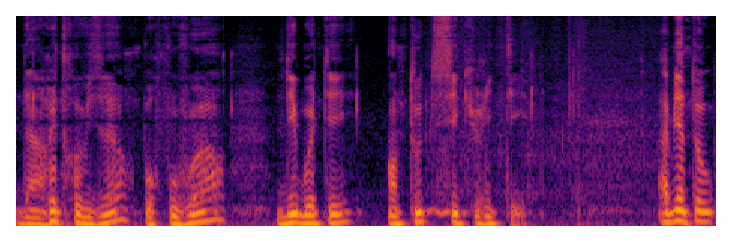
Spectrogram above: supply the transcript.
d'un rétroviseur pour pouvoir déboîter en toute sécurité. À bientôt.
